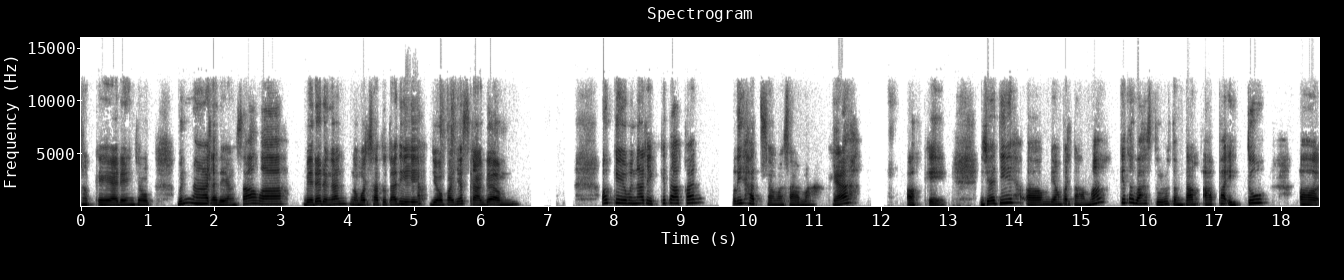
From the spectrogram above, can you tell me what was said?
Oke, ada yang jawab benar, ada yang salah. Beda dengan nomor satu tadi ya, jawabannya seragam. Oke, menarik. Kita akan lihat sama-sama ya. Oke, jadi um, yang pertama kita bahas dulu tentang apa itu uh,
